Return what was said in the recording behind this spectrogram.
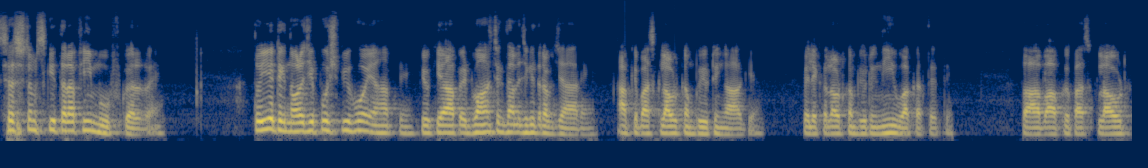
सिस्टम्स की तरफ़ ही मूव कर रहे हैं। तो ये टेक्नोलॉजी पुश भी हुआ यहाँ पे, क्योंकि आप एडवांस टेक्नोलॉजी की तरफ़ जा रहे हैं। आपके पास क्लाउड कंप्यूटिंग आ गया। पहले क्लाउड कंप्यूटिंग नहीं हुआ करते थे। तो अब आपके पास क्लाउड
